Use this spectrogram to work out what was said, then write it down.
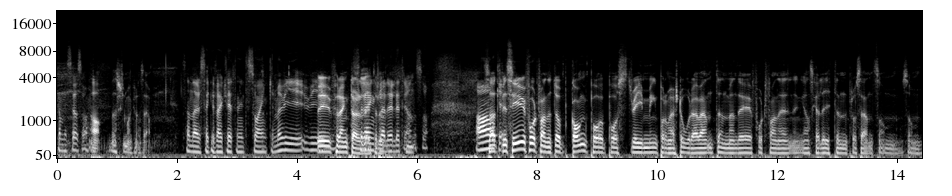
kan man säga så. Ja, det skulle man kunna säga. Sen är det säkert verkligheten inte så enkel. Men vi, vi, Vi förenklar förenklar det lite grann. Mm. Så, ja, så att okej. vi ser ju fortfarande ett uppgång på, på streaming på de här stora eventen men det är fortfarande en ganska liten procent som, som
